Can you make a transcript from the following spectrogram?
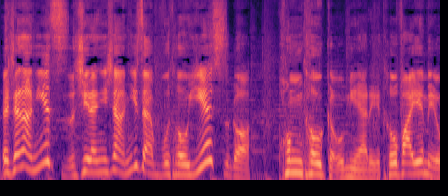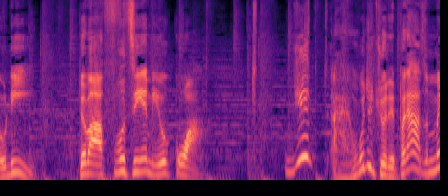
再加上你自己呢，你想你在屋头也是个蓬头垢面的，头发也没有理，对吧？胡子也没有刮。你哎，我就觉得不得啥子美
